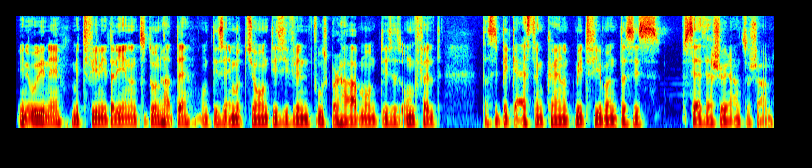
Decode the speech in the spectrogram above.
in Udine mit vielen Italienern zu tun hatte und diese Emotion, die sie für den Fußball haben und dieses Umfeld, das sie begeistern können und mitfiebern, das ist sehr, sehr schön anzuschauen.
